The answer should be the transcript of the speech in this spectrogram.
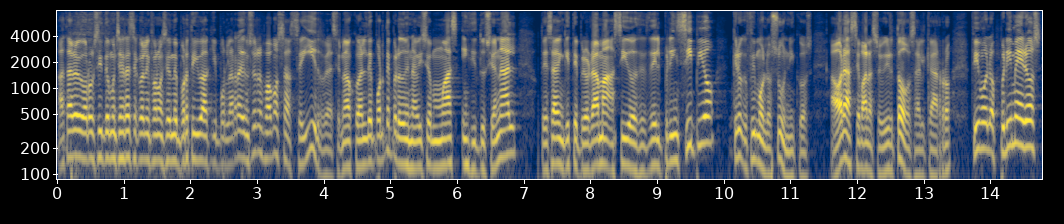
Hasta luego, Rusito. Muchas gracias con la información deportiva aquí por la radio. Nosotros vamos a seguir relacionados con el deporte, pero de una visión más institucional. Ustedes saben que este programa ha sido desde el principio, creo que fuimos los únicos. Ahora se van a subir todos al carro. Fuimos los primeros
